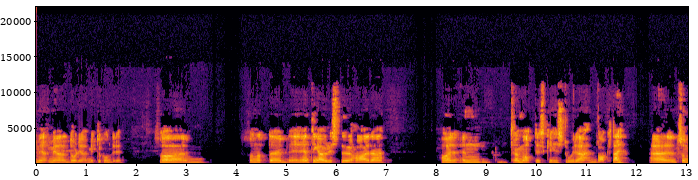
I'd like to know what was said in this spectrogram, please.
Med, med dårlige mitokondrier. Så, uh, sånn at En ting er jo hvis du har, har en traumatisk historie bak deg som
